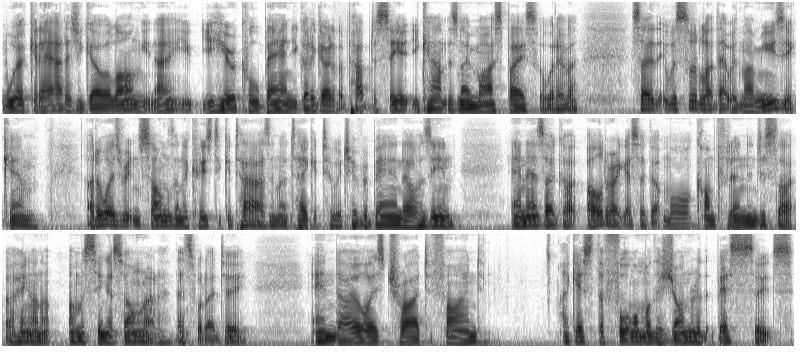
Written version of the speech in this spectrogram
work it out as you go along. You know, you, you hear a cool band, you got to go to the pub to see it. You can't. There's no MySpace or whatever. So it was sort of like that with my music. Um, I'd always written songs on acoustic guitars, and I'd take it to whichever band I was in. And as I got older, I guess I got more confident and just like, oh, hang on, I'm a singer songwriter. That's what I do. And I always try to find, I guess, the form or the genre that best suits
